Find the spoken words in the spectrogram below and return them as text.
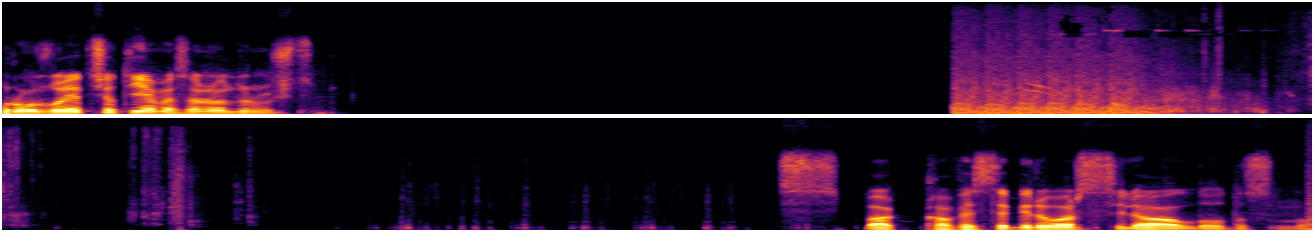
Bro Zoyet çatı yemesen öldürmüştün. Bak kafeste biri var silah aldı odasından.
